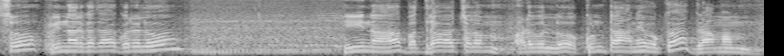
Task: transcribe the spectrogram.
సో విన్నారు కదా గొర్రెలు? ఈయన భద్రాచలం అడవుల్లో కుంట అనే ఒక గ్రామం.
